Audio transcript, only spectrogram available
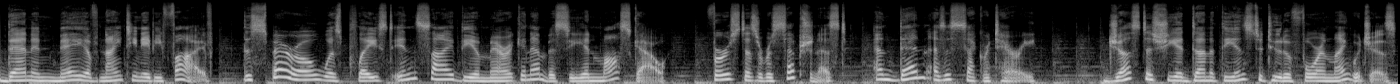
Then, in May of 1985, the Sparrow was placed inside the American Embassy in Moscow, first as a receptionist and then as a secretary. Just as she had done at the Institute of Foreign Languages,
